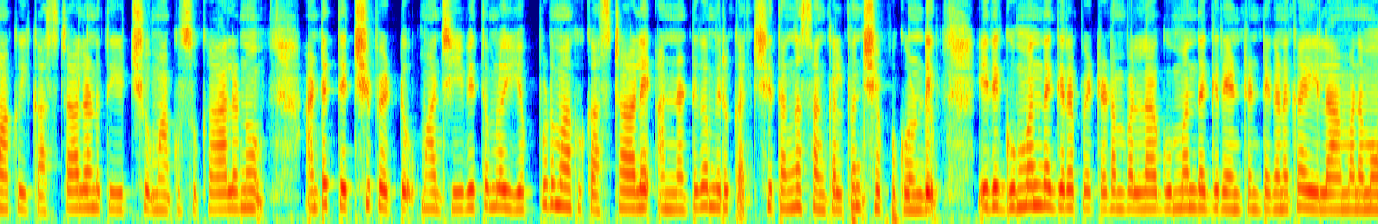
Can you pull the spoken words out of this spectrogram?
మాకు ఈ కష్టాలను తీర్చు మాకు సుఖాలను అంటే తెచ్చిపెట్టు. మా జీవితంలో ఎప్పుడు మాకు కష్టాలే అన్నట్టుగా మీరు ఖచ్చితంగా సంకల్పం చెప్పుకోండి. ఇది గుమ్మం దగ్గర పెట్టడం వల్ల గుమ్మం దగ్గర ఏంటంటే కనుక ఇలా మనము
